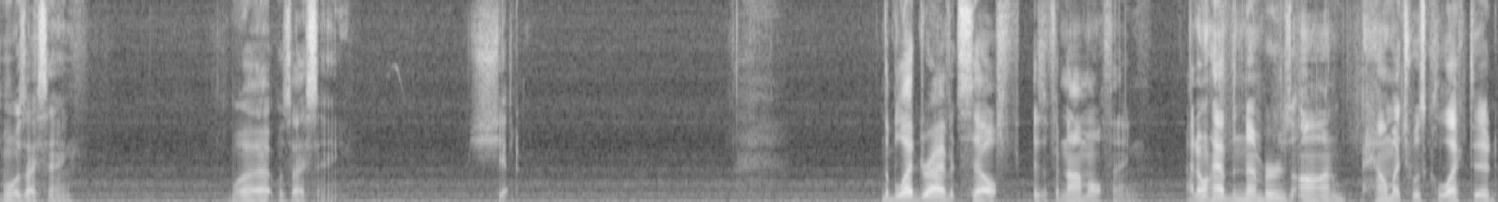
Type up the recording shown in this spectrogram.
what was I saying? What was I saying? Shit. The blood drive itself is a phenomenal thing. I don't have the numbers on how much was collected,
